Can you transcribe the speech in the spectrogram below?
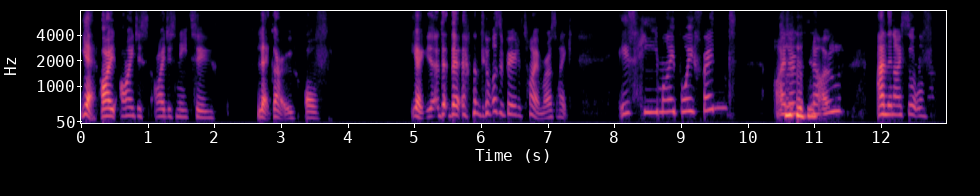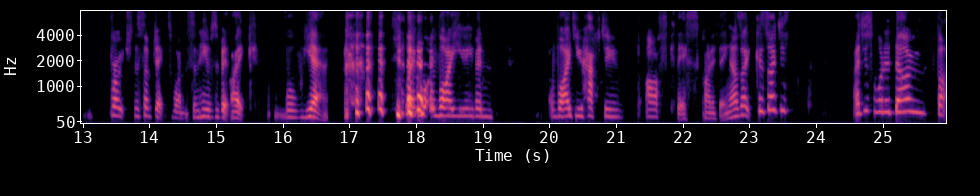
yeah, I, I just, I just need to let go of, yeah, th- th- there was a period of time where I was like, is he my boyfriend? I don't know. And then I sort of broached the subject once, and he was a bit like, well, yeah. like, wh- why you even, why do you have to ask this kind of thing? I was like, because I just, I just want to know. But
